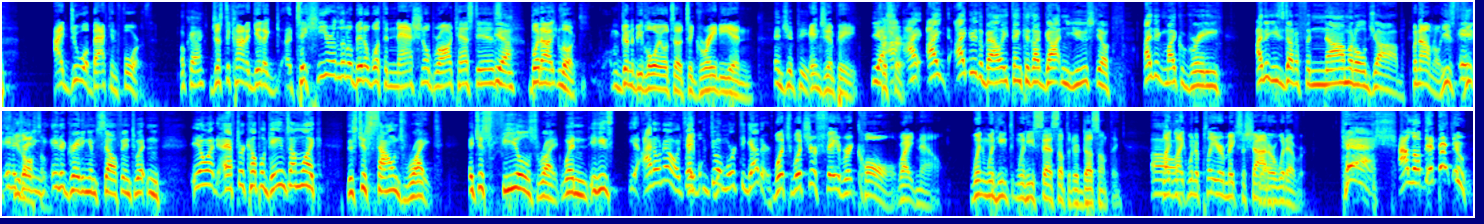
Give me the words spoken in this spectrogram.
I do a back and forth okay. just to kind of get a to hear a little bit of what the national broadcast is. Yeah. but uh, look, I'm gonna be loyal to to Grady and And Jim Pete. and Jim Pete. Yeah, sure. I, I, I do the Bally thing because I've gotten used. You know, I think Michael Grady. I think he's done a phenomenal job Phenomenal. He's he's, he's awesome. integrating himself into it. And you know what? After a couple games, I'm like, this just sounds right. It just feels right when he's. I don't know. It's like Hey, of them work together. What's what's your favorite call right now? When when he when he says something or does something, Oh. like like when a player makes a shot or whatever. Cash, I love that. Thank you,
